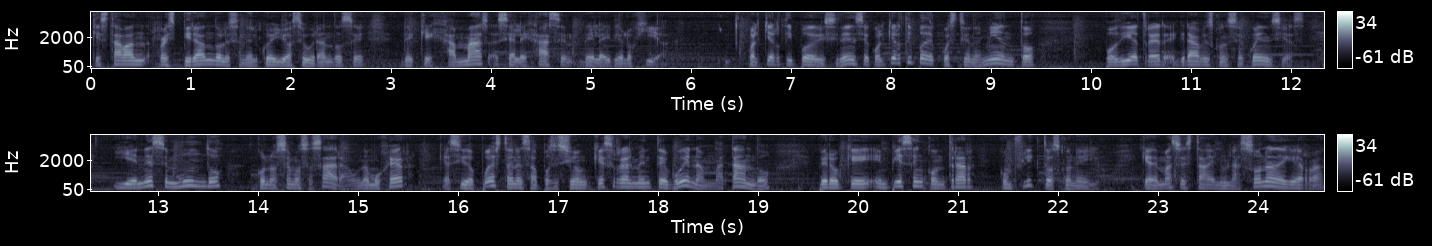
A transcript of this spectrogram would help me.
que estaban respirándoles en el cuello asegurándose de que jamás se alejasen de la ideología. Cualquier tipo de disidencia, cualquier tipo de cuestionamiento podía traer graves consecuencias. Y en ese mundo conocemos a Sara, una mujer que ha sido puesta en esa posición que es realmente buena matando, pero que empieza a encontrar conflictos con ello, que además está en una zona de guerra,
